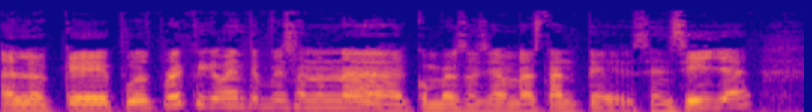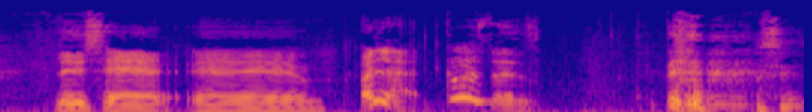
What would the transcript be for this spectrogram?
A lo que, pues prácticamente empiezan una conversación bastante sencilla. Le dice, eh, hola, ¿cómo estás? Sí,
